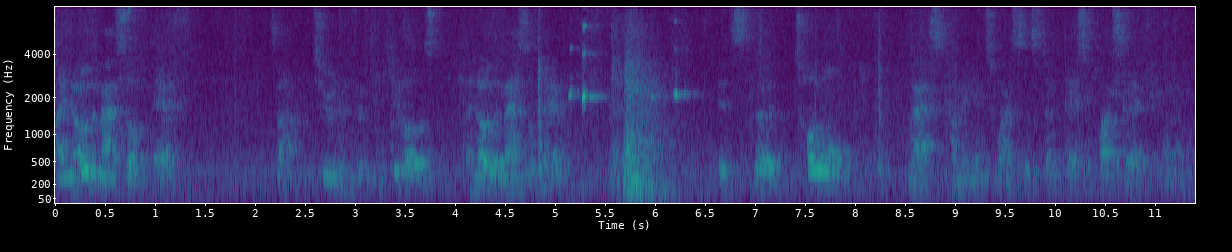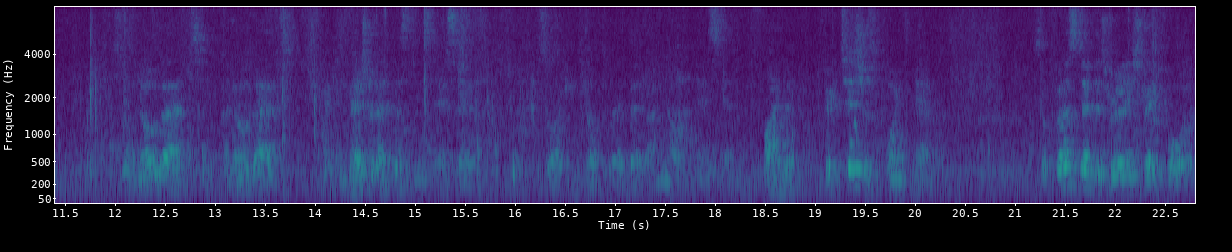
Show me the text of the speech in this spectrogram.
I know the mass of F, it's a hu- 250 kilos. I know the mass of M. It's the total mass coming into my system, S plus F. So I know that, I know that I can measure that distance SF, so I can calculate that unknown Sm, find a fictitious point M. So first step is really straightforward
